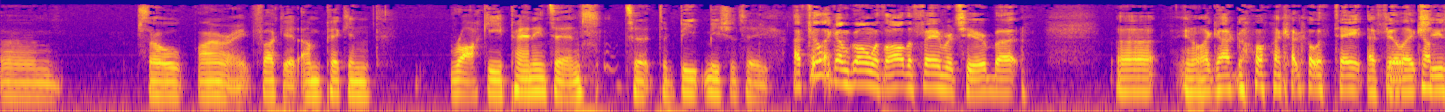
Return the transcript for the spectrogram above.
Um. So all right, fuck it. I'm picking Rocky Pennington to to beat Miesha Tate. I feel like I'm going with all the favorites here, but uh, you know, I gotta go. I gotta go with Tate. I feel like she's.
